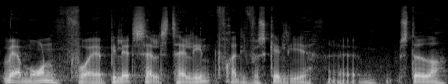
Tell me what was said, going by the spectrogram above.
hver morgen får jeg billetsalgstal ind fra de forskellige øh, steder.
